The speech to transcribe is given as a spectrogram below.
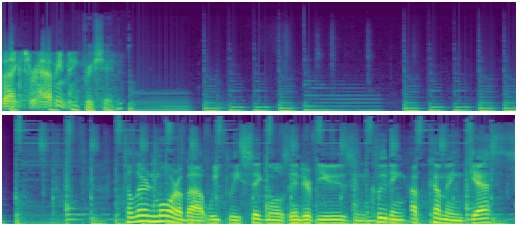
Thanks for having me. Appreciate it. To learn more about Weekly Signals interviews, including upcoming guests,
